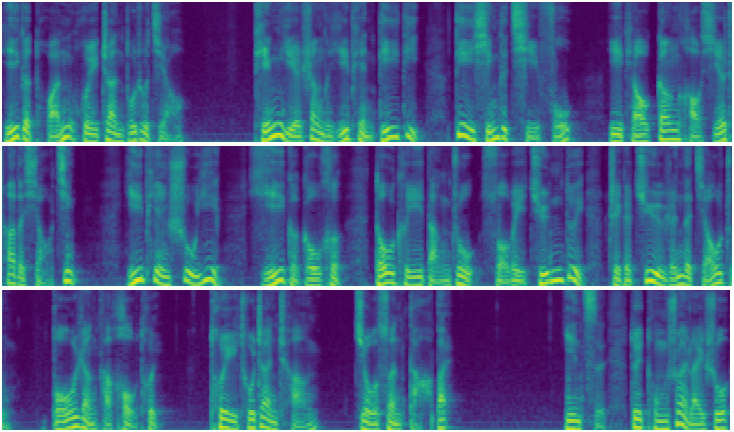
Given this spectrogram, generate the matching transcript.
一个团会站不住脚。平野上的一片低地，地形的起伏，一条刚好斜插的小径，一片树叶，一个沟壑，都可以挡住所谓军队这个巨人的脚踵，不让他后退。退出战场，就算打败。因此，对统帅来说，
